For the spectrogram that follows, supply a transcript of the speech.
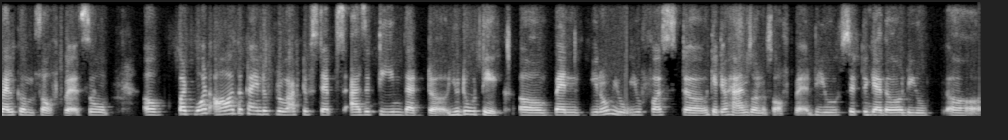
welcome software so but what are the kind of proactive steps as a team that uh, you do take uh, when you know you you first uh, get your hands on a software? Do you sit mm-hmm. together? Do you uh,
